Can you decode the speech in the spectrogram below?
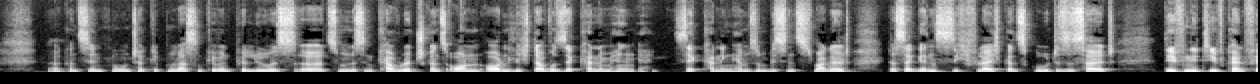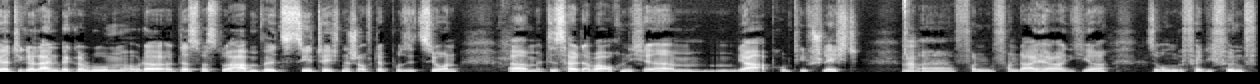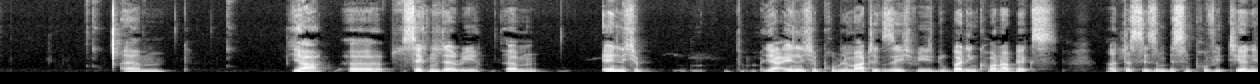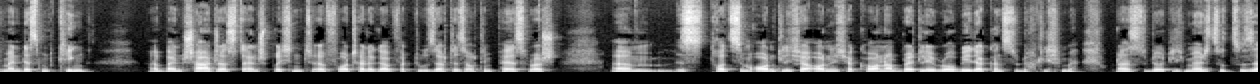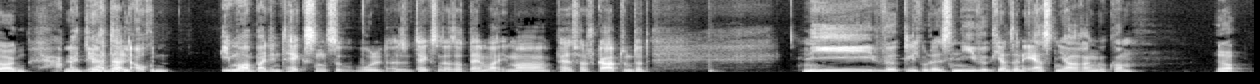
äh, kannst du hinten runterkippen lassen. Kevin Pellew ist äh, zumindest in Coverage ganz ordentlich da, wo Zach Cunningham, Zach Cunningham so ein bisschen struggelt. Das ergänzt sich vielleicht ganz gut. Es ist halt definitiv kein fertiger Linebacker-Room oder das, was du haben willst, zieltechnisch auf der Position. Ähm, es ist halt aber auch nicht ähm, ja, abgrundtief schlecht. Ja. Äh, von, von daher hier so ungefähr die fünf. Ähm, ja, äh, Secondary. Ähm, ähnliche, ja, ähnliche Problematik sehe ich wie du bei den Cornerbacks, äh, dass sie so ein bisschen profitieren. Ich meine, Desmond King äh, bei den Chargers da entsprechend äh, Vorteile gab, was du sagtest, auch den Pass Rush. Ähm, ist trotzdem ordentlicher, ordentlicher Corner. Bradley Roby, da kannst du deutlich mehr, oder hast du deutlich mehr dazu zu sagen. Ja, der hat halt auch immer bei den Texans, sowohl also Texans als auch Denver, immer Pass Rush gehabt und hat nie wirklich oder ist nie wirklich an seine ersten Jahre rangekommen. Ja.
